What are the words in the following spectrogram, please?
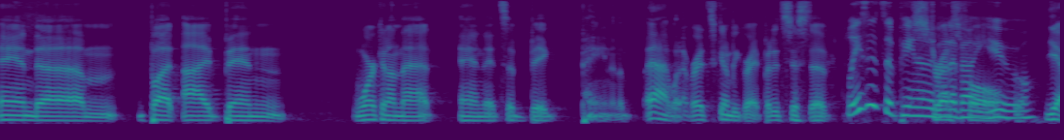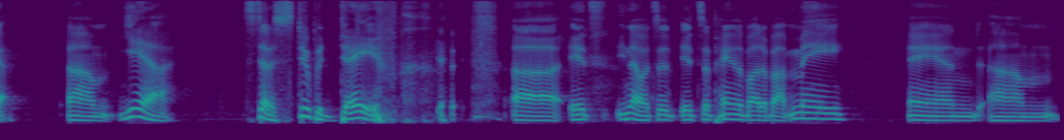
and um, but I've been working on that, and it's a big pain in the ah whatever. It's gonna be great, but it's just a At least it's a pain in the butt about you. Yeah, um, yeah. Instead of stupid Dave, uh, it's you know it's a it's a pain in the butt about me, and um,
